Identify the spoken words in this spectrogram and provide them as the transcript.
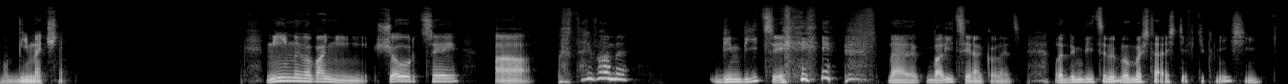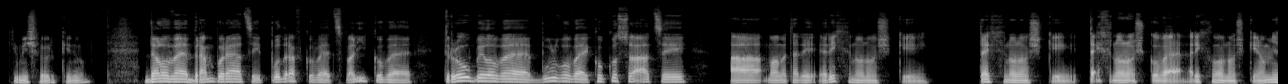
výjimečně. Mí milovaní šourci a tady máme bimbíci. ne, balíci nakonec. Ale bimbíci by byl možná ještě vtipnější. Těmi šorky, no. Dalové, bramboráci, podravkové, cvalíkové, troubilové, bulvové, kokosáci a máme tady rychnonožky, technonožky, technonožkové, rychlonožky. No mě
